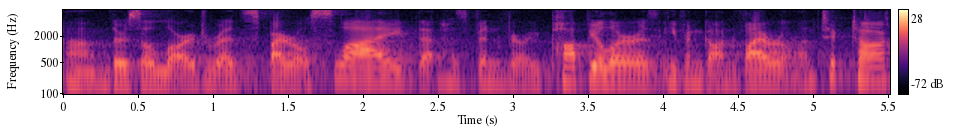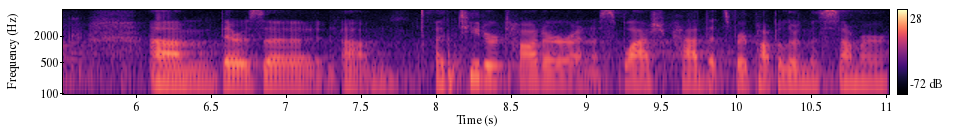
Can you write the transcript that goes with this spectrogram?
um, there's a large red spiral slide that has been very popular, has even gone viral on TikTok. Um, there's a, um, a teeter totter and a splash pad that's very popular in the summer.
